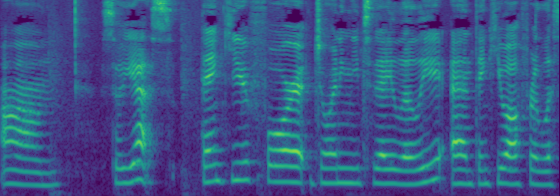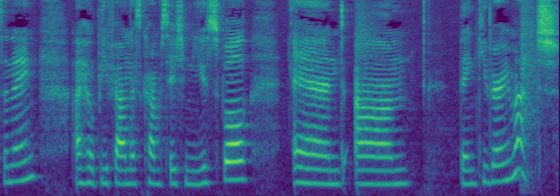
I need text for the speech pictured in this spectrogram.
Um, so, yes, thank you for joining me today, Lilly, and thank you all for listening. I hope you found this conversation useful, and um, thank you very much.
